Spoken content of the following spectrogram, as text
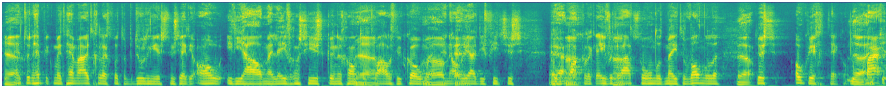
Ja. En toen heb ik met hem uitgelegd wat de bedoeling is. Toen zei hij, oh, ideaal. Mijn leveranciers kunnen gewoon Ja. tot 12 uur komen. Oh, En oh ja, die fietsers kunnen makkelijk even de laatste 100 meter wandelen. Dus ook weer getackeld. Ja, maar ik-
